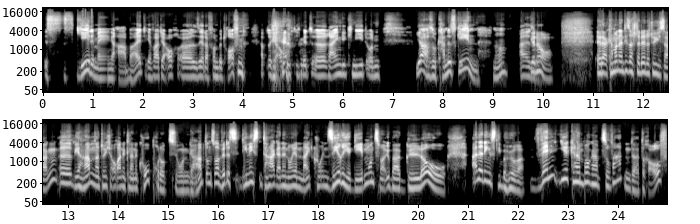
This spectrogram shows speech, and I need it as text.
Es ist jede Menge Arbeit. Ihr wart ja auch äh, sehr davon betroffen, habt euch ja auch richtig mit äh, reingekniet und ja, so kann es gehen. Ne? Also, Genau. Äh, Da kann man an dieser Stelle natürlich sagen, äh, wir haben natürlich auch eine kleine Co-Produktion gehabt. Und zwar wird es die nächsten Tage eine neue Nightcrow in Serie geben, und zwar über Glow. Allerdings, liebe Hörer, wenn ihr keinen Bock habt zu warten da drauf,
